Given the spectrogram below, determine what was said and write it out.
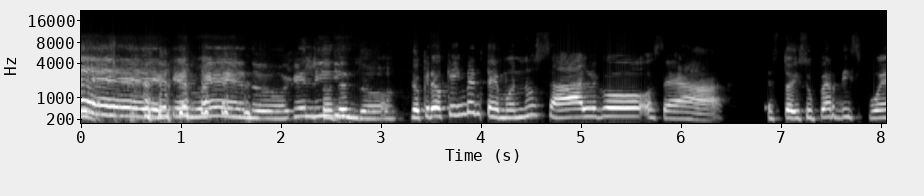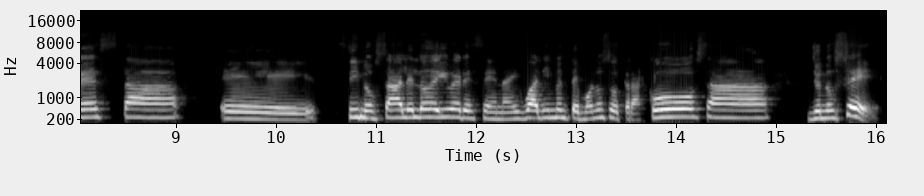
¡Eh! ¡Qué bueno! ¡Qué lindo! yo creo que inventémonos algo, o sea, estoy súper dispuesta. Eh, si no sale lo de Iberescena, igual inventémonos otra cosa. Yo no sé,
